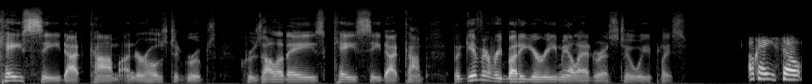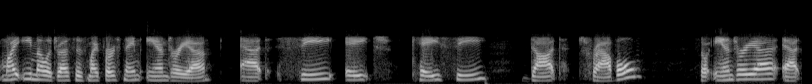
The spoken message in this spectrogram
Holidays kc.com under hosted groups, cruiseholidays.kc.com. But give everybody your email address too, will you please? Okay, so my email address is my first name, Andrea, at chkc.travel. So Andrea at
